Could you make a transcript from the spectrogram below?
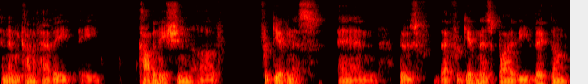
and then we kind of have a, a combination of forgiveness and those that forgiveness by the victim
